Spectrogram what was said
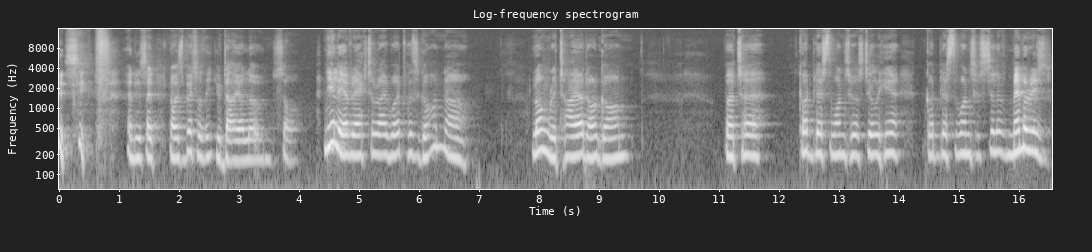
You see? And he said, no, it's better that you die alone. So nearly every actor I worked with is gone now. Long retired or gone. But uh, God bless the ones who are still here. God bless the ones who still have memories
